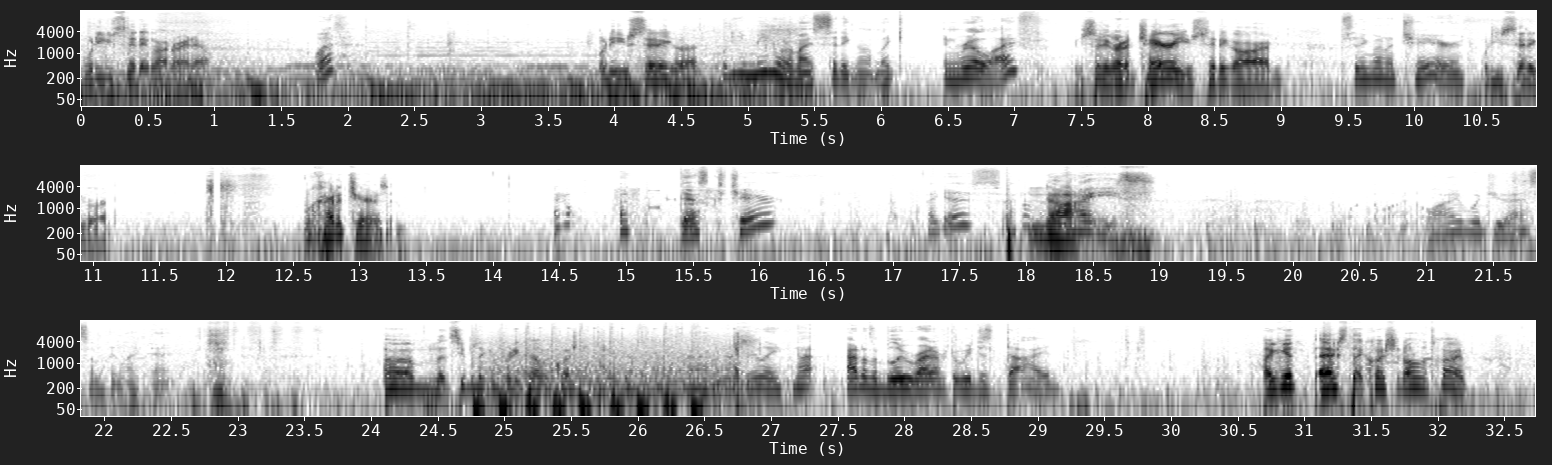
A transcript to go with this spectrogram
What are you sitting on right now? What? What are you sitting on? What do you mean? What am I sitting on? Like in real life? You're you sitting on a chair? Or are you sitting on? I'm sitting on a chair. What are you sitting on? What kind of chair is it? I don't. A desk chair? I guess. I don't know. Nice. Why, why would you ask something like that? Um, that seems like a pretty common question, Jacob. Um, not really. Not out of the blue right after we just died. I get asked that question all the time.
